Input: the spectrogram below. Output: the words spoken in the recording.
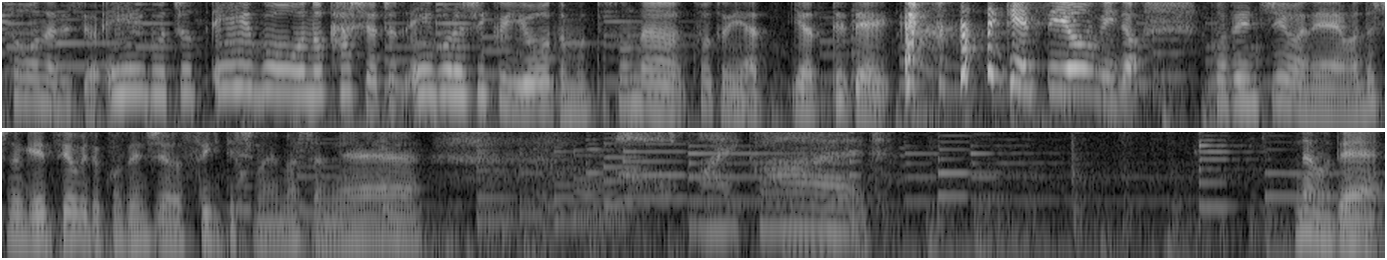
そうなんですよ。英語ちょっと英語の歌詞をちょっと英語らしく言おうと思ってそんなことややってて。月曜日の午前中はね私の月曜日と午前中は過ぎてしまいましたね。Oh my god なので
